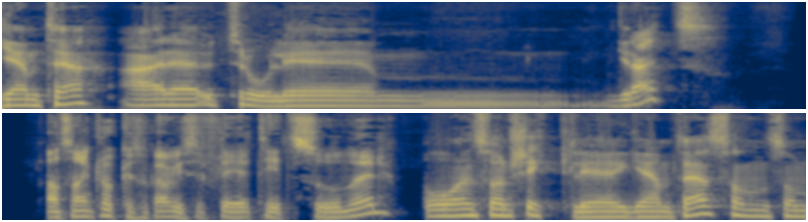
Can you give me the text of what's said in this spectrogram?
GMT er utrolig um, greit. Altså en klokke som kan vise flere tidssoner. Og en sånn skikkelig GMT, sånn som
